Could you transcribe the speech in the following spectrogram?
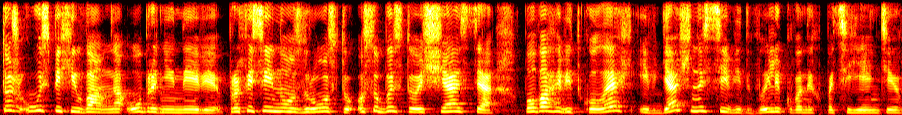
Тож успіхів вам на обраній ниві, професійного зросту, особистого щастя, поваги від колег і вдячності від вилікуваних пацієнтів.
